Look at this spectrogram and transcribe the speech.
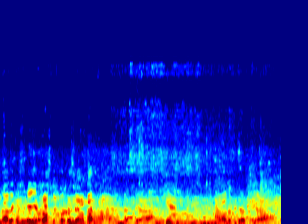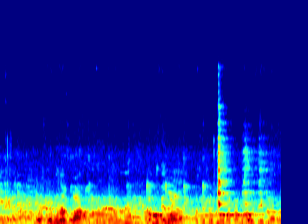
dari segi infrastruktur kesehatan sudah siap kalau lebih siap pembangunan Pak Ketua Asosiasi Rumah Sakit Utara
